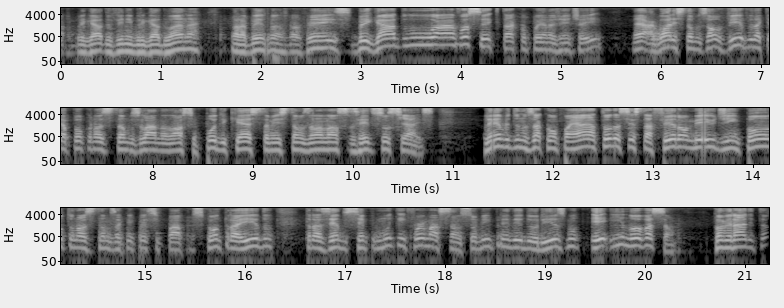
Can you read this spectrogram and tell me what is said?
Obrigado, Vini. Obrigado, Ana. Parabéns mais uma vez. Obrigado a você que está acompanhando a gente aí. né? agora estamos ao vivo, daqui a pouco nós estamos lá no nosso podcast, também estamos lá nas nossas redes sociais. Lembre de nos acompanhar toda sexta-feira, ao meio-dia em ponto. Nós estamos aqui com esse papo descontraído, trazendo sempre muita informação sobre empreendedorismo e inovação. Combinado então?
